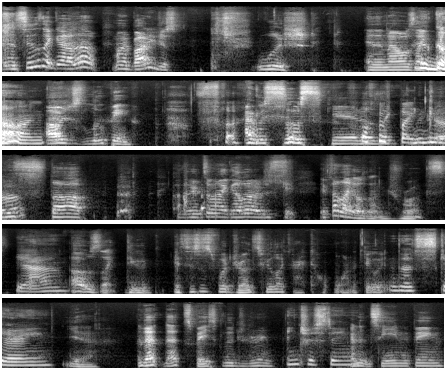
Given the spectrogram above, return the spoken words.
And as soon as I got up, my body just whooshed, and then I was You're like, gone. I was just looping. Fuck. I was so scared. I was Oh like, my when will God. this stop? And every time I got up, I just get, it felt like I was on drugs. Yeah. I was like, dude, if this is what drugs feel like, I don't want to do it. That's scary. Yeah. That that's basically the dream. Interesting. I didn't see anything.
